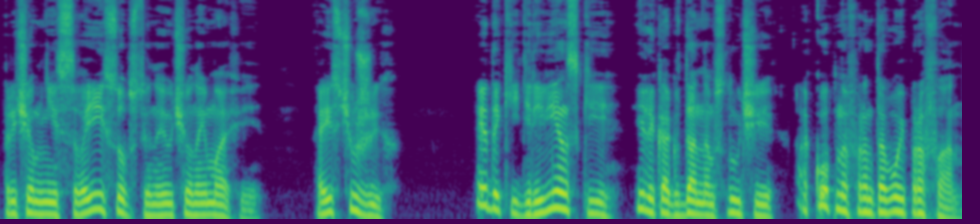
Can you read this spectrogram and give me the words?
причем не из своей собственной ученой мафии, а из чужих. Эдакий деревенский, или, как в данном случае, окопно-фронтовой профан.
